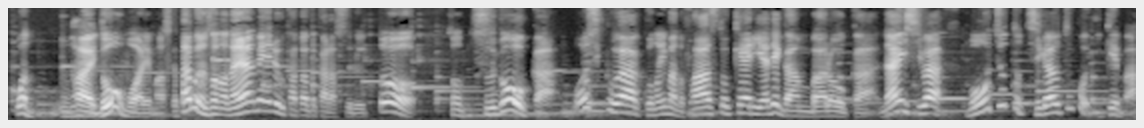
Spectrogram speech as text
ここは、はい、どう思われますか？多分その悩める方からすると、その都合か、もしくはこの今のファーストキャリアで頑張ろうか、ないしはもうちょっと違うとこ行けば、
